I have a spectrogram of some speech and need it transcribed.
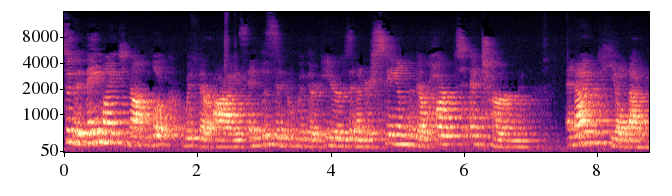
so that they might not look with their eyes, and listen with their ears, and understand with their heart, and turn, and I would heal them.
